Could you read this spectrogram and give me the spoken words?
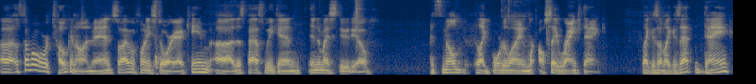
Uh, let's talk about what we're token on, man. So I have a funny story. I came uh, this past weekend into my studio. It smelled like borderline, I'll say rank dank. Like, cause I'm like, is that the dank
